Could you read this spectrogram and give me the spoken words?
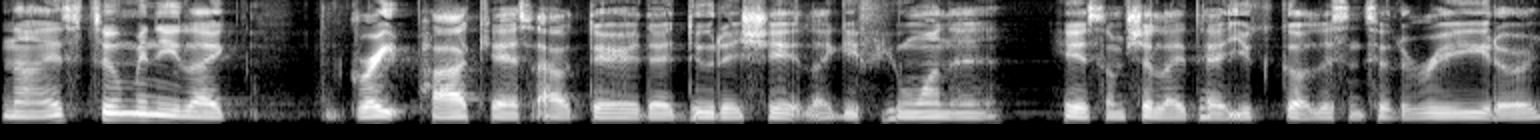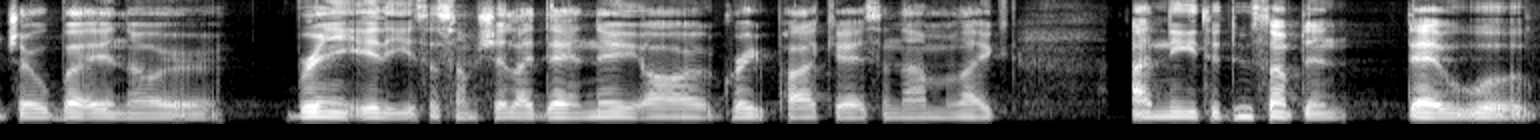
nah, it's too many like great podcasts out there that do this shit. Like if you want to hear some shit like that, you could go listen to the Read or Joe Budden or Brilliant Idiots or some shit like that, and they are great podcasts. And I'm like, I need to do something that will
